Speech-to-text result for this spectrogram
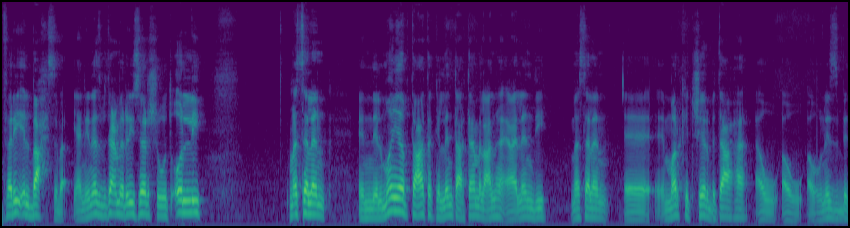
فريق البحث بقى. يعني ناس بتعمل research وتقول لي مثلا إن المية بتاعتك اللي أنت هتعمل عنها إعلان دي مثلا ال market share بتاعها أو أو أو نسبة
